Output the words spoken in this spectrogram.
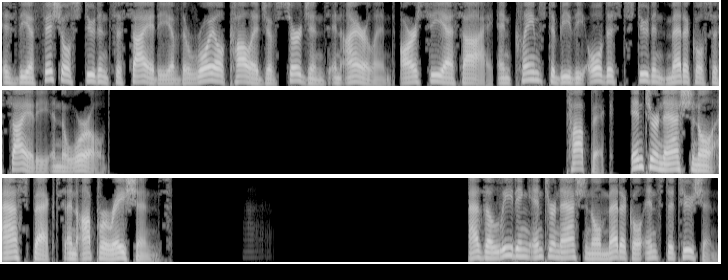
is the official student society of the Royal College of Surgeons in Ireland and claims to be the oldest student medical society in the world. Topic: International aspects and operations As a leading international medical institution,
